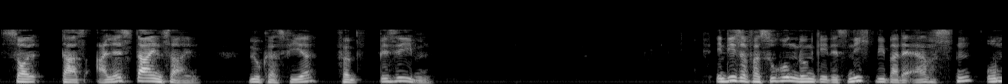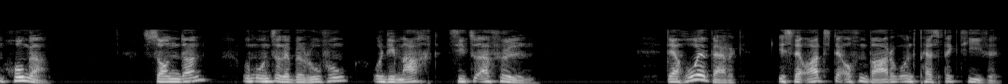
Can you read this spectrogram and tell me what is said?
soll das alles dein sein. Lukas 4, 5 bis 7. In dieser Versuchung nun geht es nicht wie bei der ersten um Hunger, sondern um unsere Berufung und die Macht, sie zu erfüllen. Der hohe Berg ist der Ort der Offenbarung und Perspektive,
